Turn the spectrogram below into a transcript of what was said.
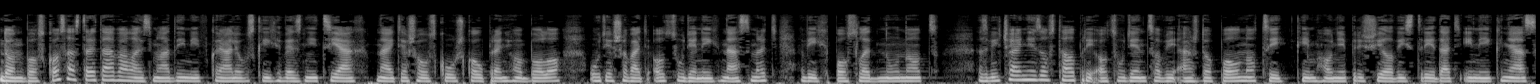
Don Bosco sa stretával aj s mladými v kráľovských väzniciach. Najťažšou skúškou preňho bolo utešovať odsúdených na smrť v ich poslednú noc. Zvyčajne zostal pri odsúdencovi až do polnoci, kým ho neprišiel vystriedať iný kňaz.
